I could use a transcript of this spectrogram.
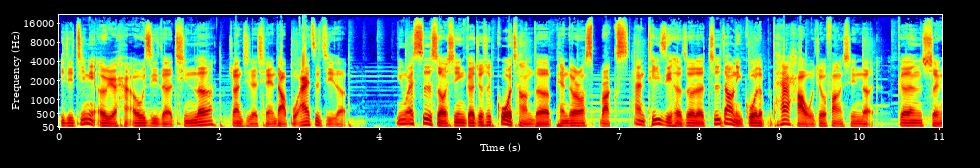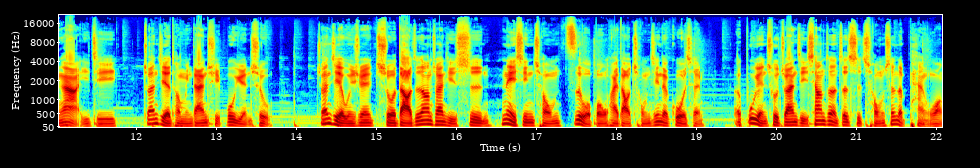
以及今年二月和 OZ 的《情了》专辑的前导《不爱自己了》。另外四首新歌就是过场的 Pandora's Box 和 Tizzy 合作的《知道你过得不太好我就放心了》，跟神啊以及专辑的同名单曲《不远处》。专辑的文宣说到，这张专辑是内心从自我崩坏到重建的过程，而《不远处》专辑象征了这次重生的盼望，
